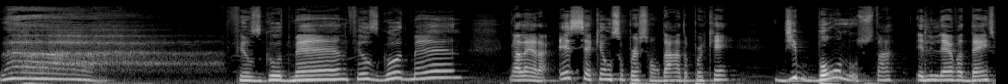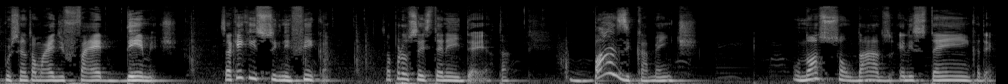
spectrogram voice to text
Ah, feels good, man. Feels good, man. Galera, esse aqui é um super soldado porque de bônus, tá? Ele leva 10% a mais de fire damage. Sabe o que, isso significa? Só para vocês terem ideia, tá? Basicamente, os nossos soldados, eles têm... Cadê?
